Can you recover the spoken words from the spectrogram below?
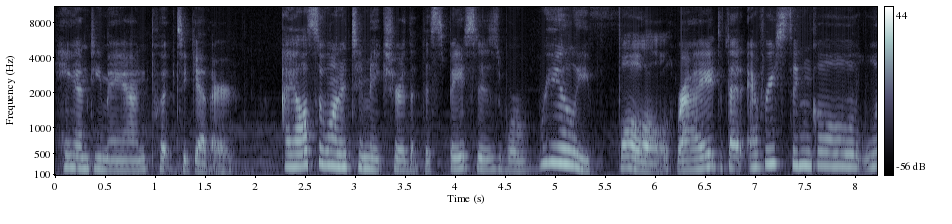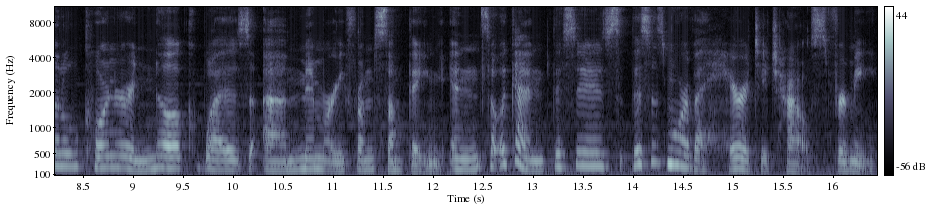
handyman put together. I also wanted to make sure that the spaces were really full, right? That every single little corner and nook was a memory from something. And so again, this is this is more of a heritage house for me.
